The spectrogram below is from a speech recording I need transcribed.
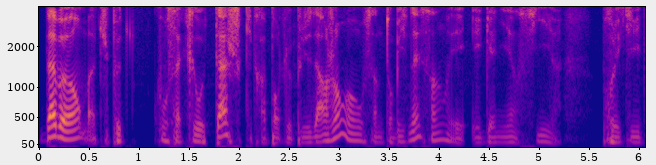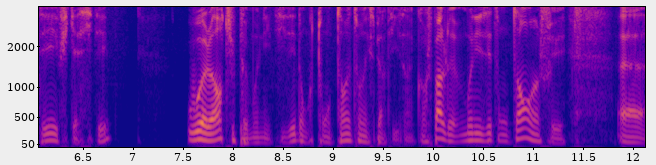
D'abord, bah, tu peux te consacrer aux tâches qui te rapportent le plus d'argent au sein de ton business et, et, gagner ainsi productivité, efficacité. Ou alors tu peux monétiser donc ton temps et ton expertise. Quand je parle de monétiser ton temps, hein, je fais euh,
